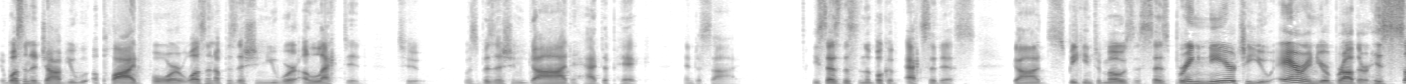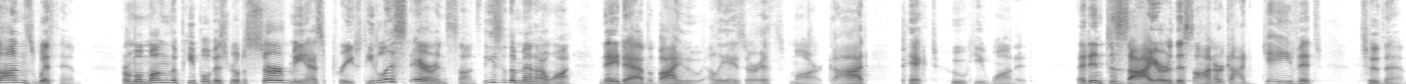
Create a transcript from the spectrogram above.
It wasn't a job you applied for, it wasn't a position you were elected to. It was a position God had to pick and decide. He says this in the book of Exodus God speaking to Moses says, Bring near to you Aaron, your brother, his sons with him, from among the people of Israel, to serve me as priest. He lists Aaron's sons. These are the men I want Nadab, Abihu, Eleazar, Ithamar. God picked who he wanted. They didn't desire this honor, God gave it to them.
